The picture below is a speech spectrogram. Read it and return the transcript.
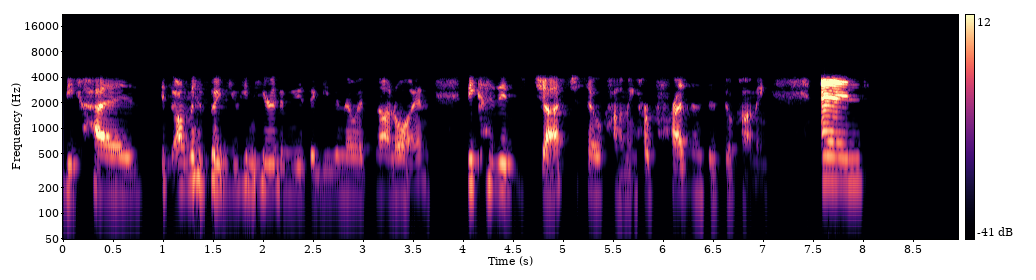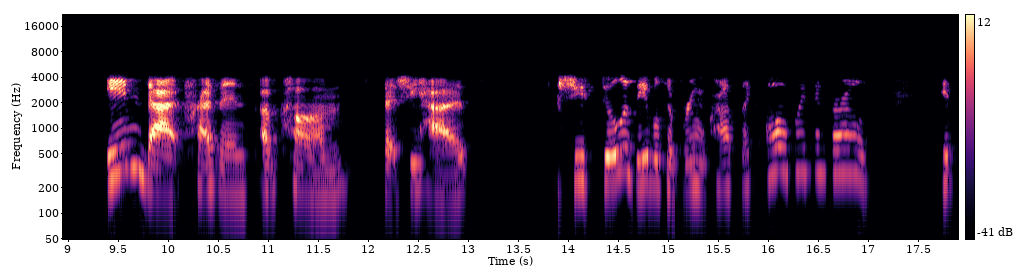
because it's almost like you can hear the music even though it's not on because it's just so calming. Her presence is so calming. And in that presence of calm that she has, she still is able to bring across like, oh, boys and girls, it's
